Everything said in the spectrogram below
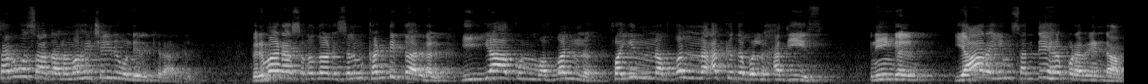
சர்வசாதாரணமாக செய்து கொண்டிருக்கிறார்கள். பெருமானா சல்லா அலிஸ்லம் கண்டித்தார்கள் ஈயாக்கும் அக்தபுல் ஹதீஸ். நீங்கள் யாரையும் சந்தேகப்பட வேண்டாம்.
